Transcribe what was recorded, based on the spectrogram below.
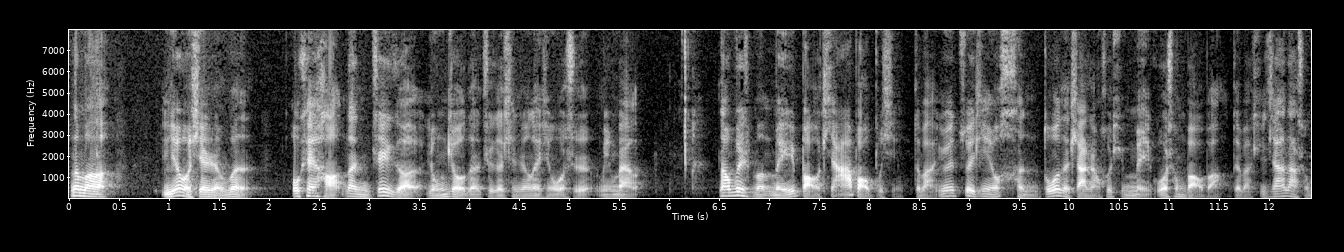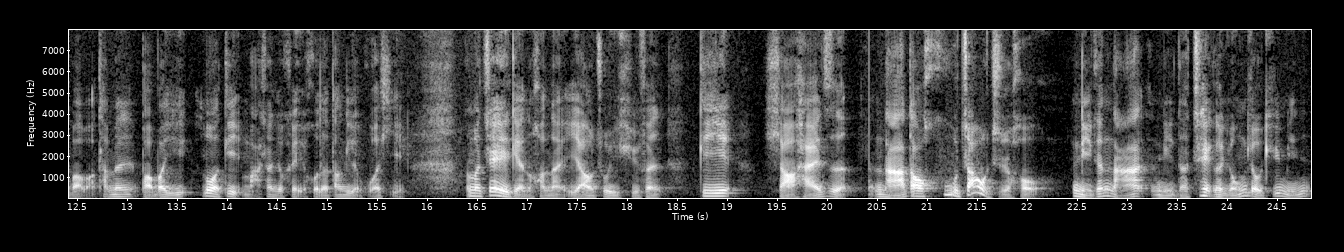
那么也有些人问，OK，好，那你这个永久的这个签证类型我是明白了。那为什么美宝加宝不行，对吧？因为最近有很多的家长会去美国生宝宝，对吧？去加拿大生宝宝，他们宝宝一落地，马上就可以获得当地的国籍。那么这一点的话呢，也要注意区分。第一，小孩子拿到护照之后，你跟拿你的这个永久居民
